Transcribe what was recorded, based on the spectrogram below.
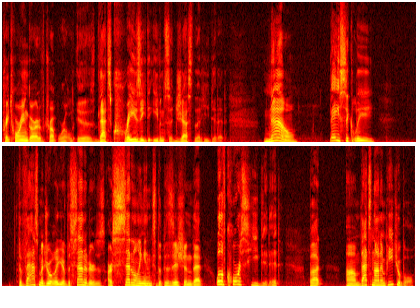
Praetorian Guard of Trump world is that's crazy to even suggest that he did it. Now, basically, the vast majority of the senators are settling into the position that, well, of course he did it, but um, that's not impeachable.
